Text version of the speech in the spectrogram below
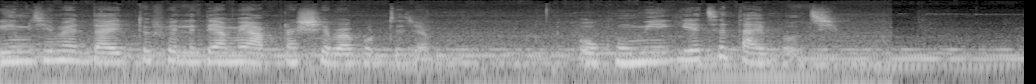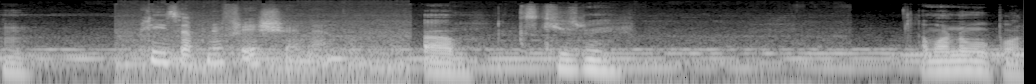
রিমঝিমের দায়িত্ব ফেলে দিয়ে আমি আপনার সেবা করতে যাব। ও ঘুমিয়ে গিয়েছে তাই বলছি। প্লিজ আপনি ফ্রেশ হয়ে নেন। এক্সকিউজ মি আমার নাম উপল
